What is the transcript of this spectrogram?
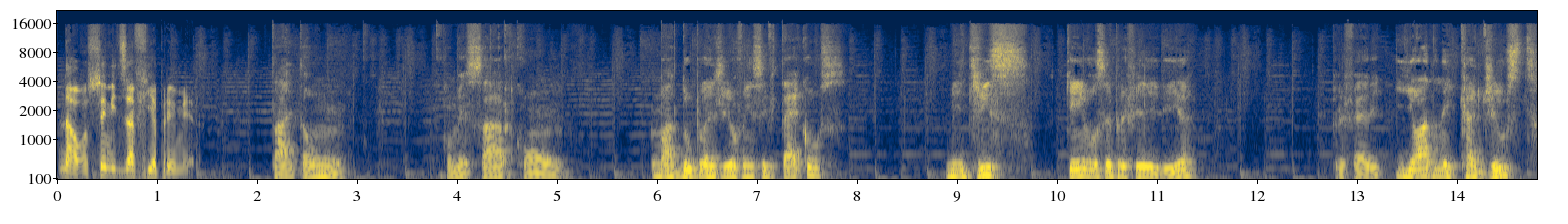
Não, você me desafia primeiro. Tá, então começar com uma dupla de offensive tackles. Me diz quem você preferiria? Prefere Yodney Kajust?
